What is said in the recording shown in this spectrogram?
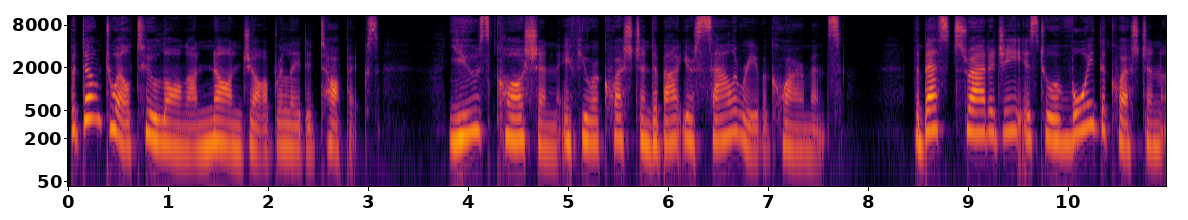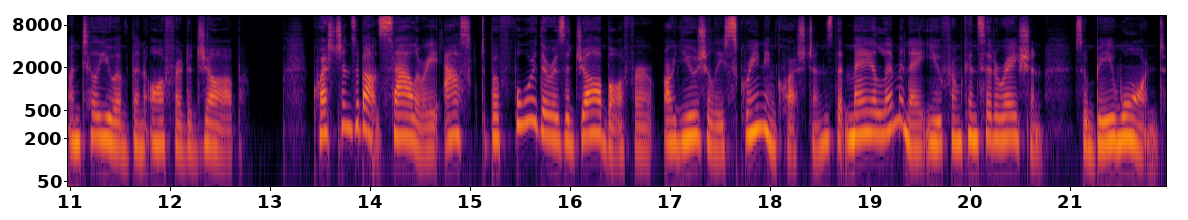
but don't dwell too long on non-job related topics. Use caution if you are questioned about your salary requirements. The best strategy is to avoid the question until you have been offered a job. Questions about salary asked before there is a job offer are usually screening questions that may eliminate you from consideration, so be warned.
